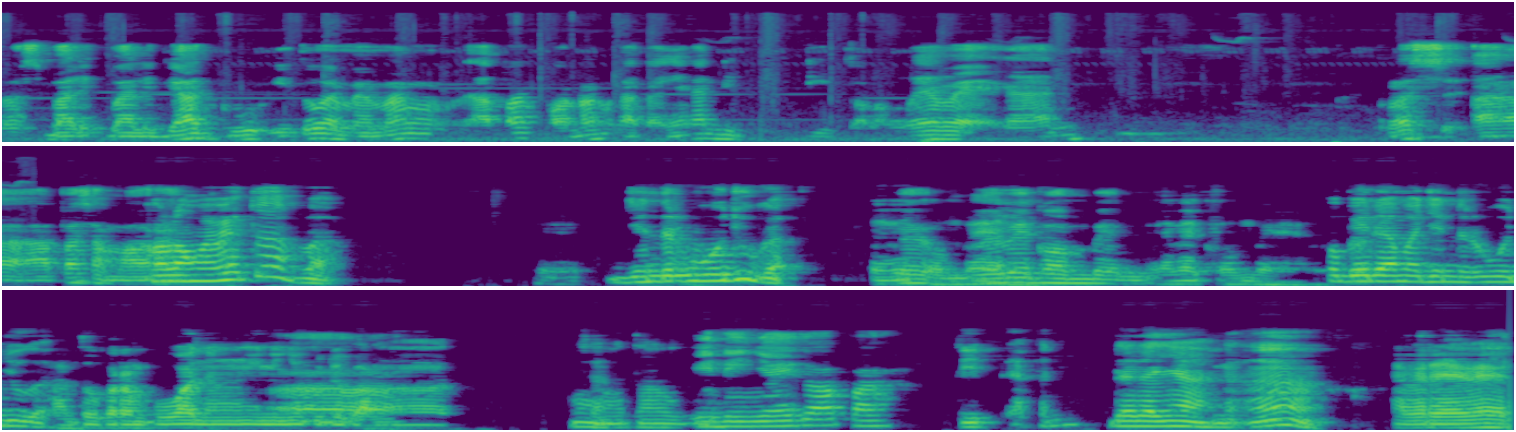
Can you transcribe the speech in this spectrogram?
terus balik-balik gagu itu memang apa konon katanya kan di, ditolong wewe kan. Terus eh, apa sama orang kolong wewe itu apa? Gender uwo juga wewe gombel wewe gombel oh beda sama gender uwo juga? Hantu perempuan yang ininya gede Ah. banget. Oh nggak tahu. Ininya itu apa? Tidak kan dadanya? Nah, ewer-ewer.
